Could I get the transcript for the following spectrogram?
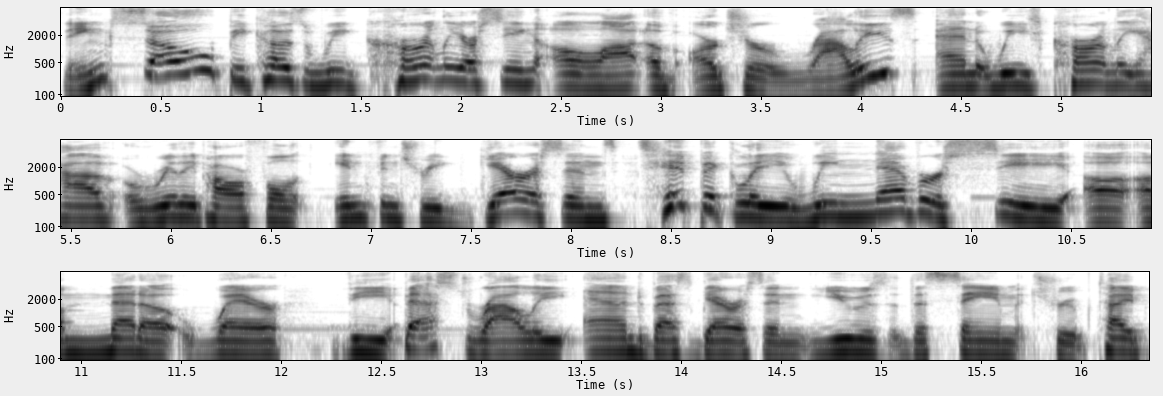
think so because we currently are seeing a lot of archer rallies and we currently have really powerful infantry garrisons. Typically we never see a, a meta where the best rally and best garrison use the same troop type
